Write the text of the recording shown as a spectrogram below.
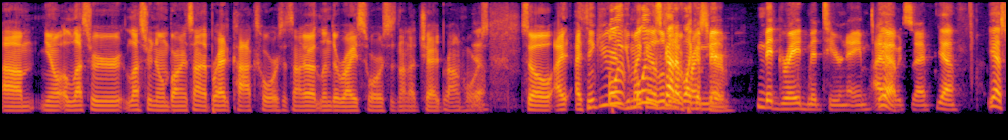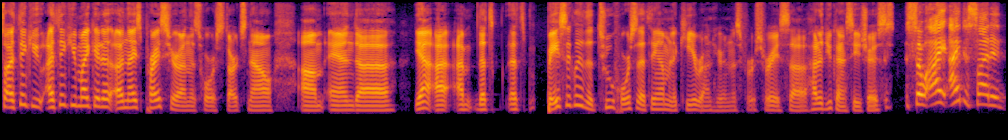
Um, you know, a lesser lesser known barn. It's not a Brad Cox horse. It's not a Linda Rice horse. It's not a Chad Brown horse. Yeah. So I, I think you Blue, you might Blue's get a little kind bit of of like price a mid, mid grade, mid tier name. I, Yeah. I would say. Yeah. Yeah, so I think you I think you might get a, a nice price here on this horse starts now. Um and uh yeah, I, I'm that's that's basically the two horses I think I'm gonna key around here in this first race. Uh how did you kind of see Chase? So I I decided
